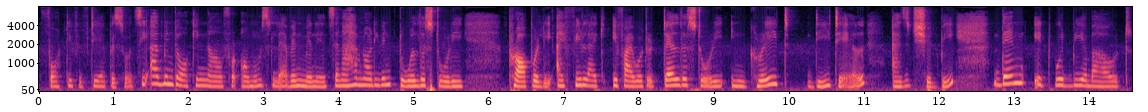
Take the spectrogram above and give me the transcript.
40 50 episodes. See i've been talking now for almost 11 minutes and i have not even told the story properly. I feel like if i were to tell the story in great detail as it should be then it would be about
